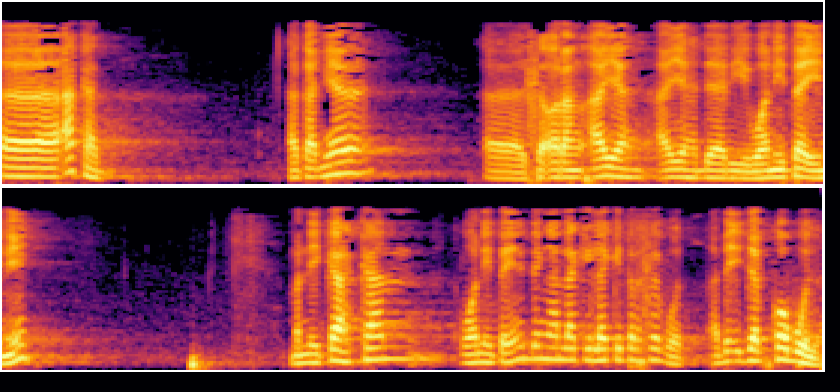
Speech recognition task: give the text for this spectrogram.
uh, akad. Akadnya uh, seorang ayah ayah dari wanita ini menikahkan wanita ini dengan laki-laki tersebut. Ada ijab kabul.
